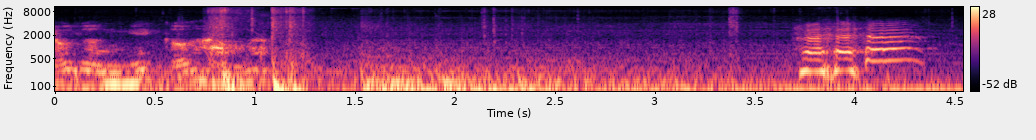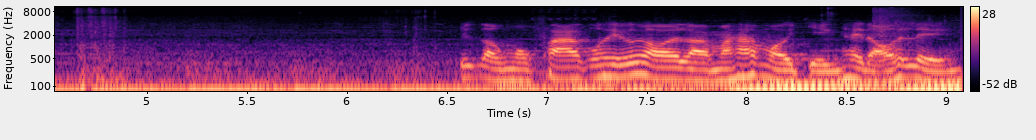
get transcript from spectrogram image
Chỗ gần cái cửa hầm á. Chỉ cần một pha của Hiếu thôi là má mọi chuyện thay đổi liền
